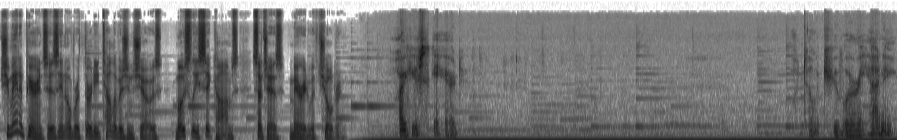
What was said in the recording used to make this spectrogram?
She made appearances in over 30 television shows, mostly sitcoms, such as Married with Children. Are you scared? Well, don't you worry, honey.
